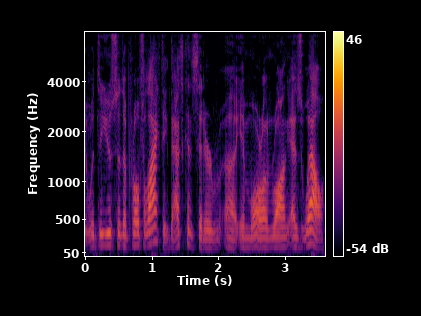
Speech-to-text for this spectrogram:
with the use of the prophylactic. That's considered uh, immoral and wrong as well.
